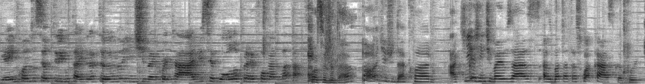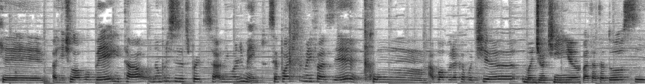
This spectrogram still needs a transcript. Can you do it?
E aí, enquanto o seu trigo tá hidratando, a gente vai cortar alho e cebola pra refogar as batatas. Posso ajudar? Pode ajudar, claro. Aqui a gente vai usar as, as batatas com a casca, porque a gente lavou bem e tal, não precisa desperdiçar nenhum alimento. Você pode também fazer com abóbora cabotiã, Mandioquinha. batata doce.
